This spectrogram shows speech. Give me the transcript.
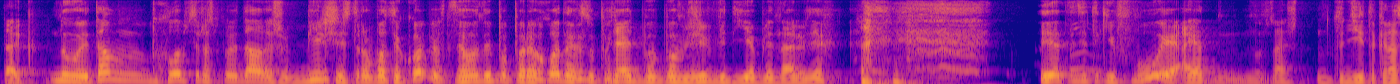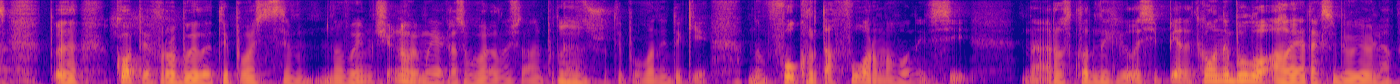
Так. Ну і там хлопці розповідали, що більшість роботи копів це вони по переходах зупиняють бо- бомжів від єблі на людях. І я тоді такий фу, а я ну, знаєш, ну, тоді якраз е, копів робили, типу, ось цим новим. чи- Ну, ми якраз говорили подкасті, Мгм. що типу вони такі, ну, фо, крута форма, вони всі на розкладних велосипедах. Такого не було, але я так собі уявляв.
